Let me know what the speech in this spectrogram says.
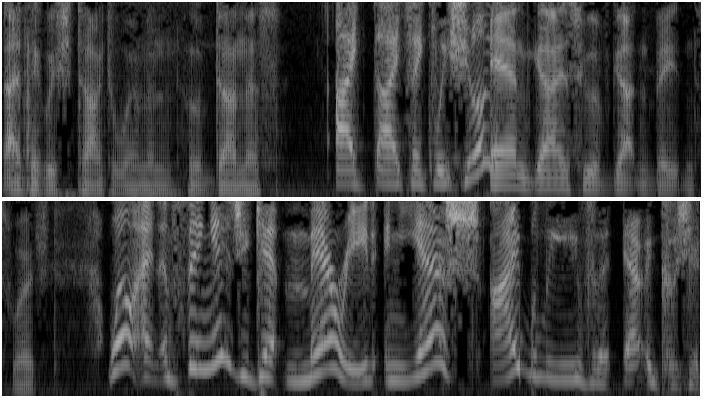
I think we should talk to women who have done this. I, I think we should. And guys who have gotten bait and switched. Well, and, the thing is, you get married, and yes, I believe that, because you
